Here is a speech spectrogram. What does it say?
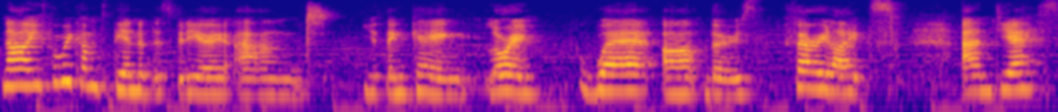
Now you've probably come to the end of this video and you're thinking, Laurie, where are those fairy lights? And yes,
